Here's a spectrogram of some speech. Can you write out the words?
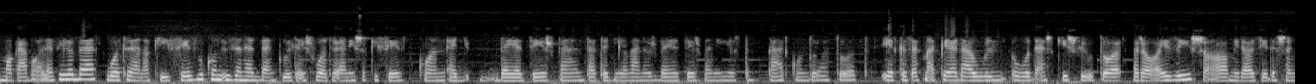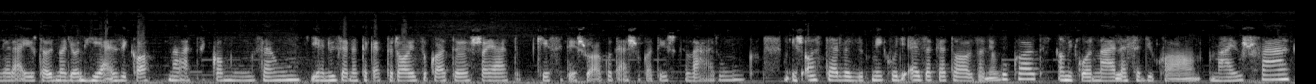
magába a levélbe. Volt olyan, aki Facebookon üzenetben küldte, és volt olyan is, aki Facebookon egy bejegyzésben, tehát egy nyilvános bejegyzésben írt pár gondolatot volt. Érkezett már például óvodás kisfiútól rajz is, amire az édesanyja ráírta, hogy nagyon hiányzik a Mátrika Múzeum. Ilyen üzeneteket, rajzokat, saját készítésű alkotásokat is várunk. És azt tervezzük még, hogy ezeket az anyagokat, amikor már leszedjük a májusfát,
